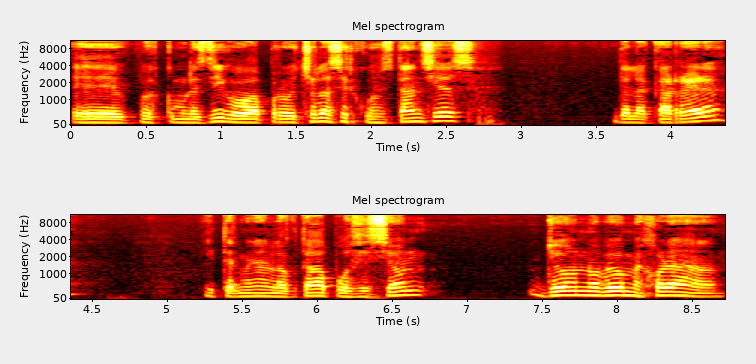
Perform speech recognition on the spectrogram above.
eh, pues como les digo, aprovechó las circunstancias de la carrera y termina en la octava posición. Yo no veo mejora,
